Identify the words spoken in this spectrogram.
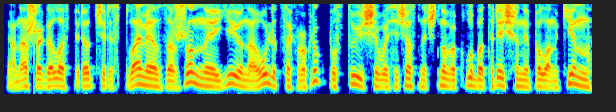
Она шагала вперед через пламя, зажженное ею на улицах вокруг пустующего сейчас ночного клуба трещины Паланкин.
